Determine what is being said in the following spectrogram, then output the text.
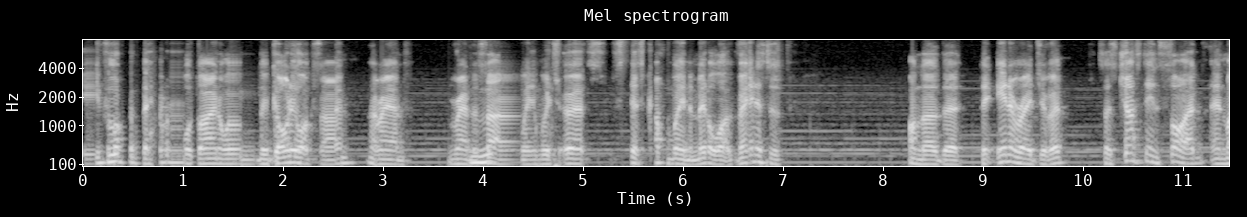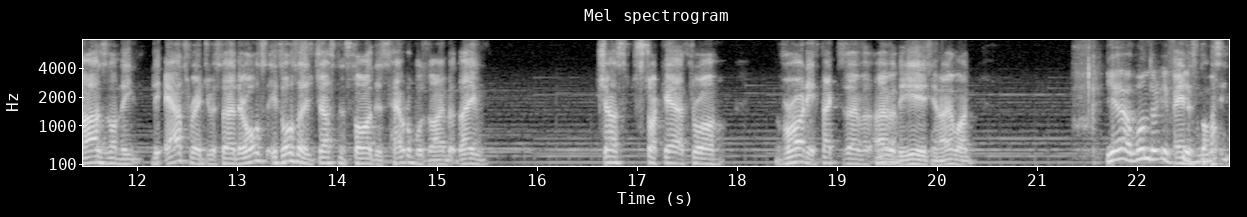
if you look at the habitable zone or the Goldilocks zone around around Mhm. the sun, in which Earth sits comfortably in the middle, like Venus is on the, the, the inner edge of it, so it's just inside, and Mars is on the, the outer edge of it. So they're also it's also just inside this habitable zone, but they've just struck out through a variety of factors over Yeah. over the years. You know, like yeah. I wonder if, Venus, if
